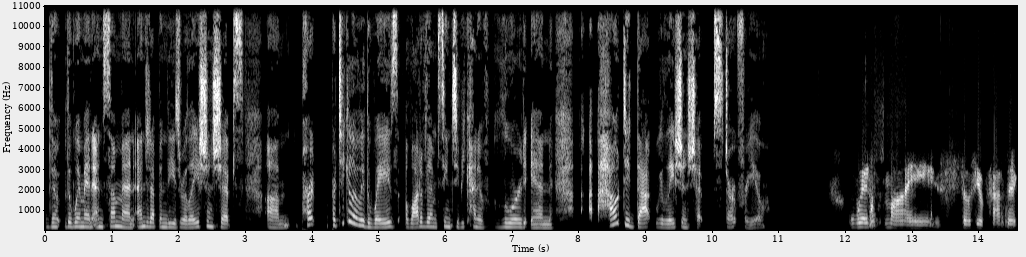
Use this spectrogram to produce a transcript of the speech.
the, the women and some men ended up in these relationships, um, part, particularly the ways a lot of them seem to be kind of lured in. How did that relationship start for you? With my sociopathic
